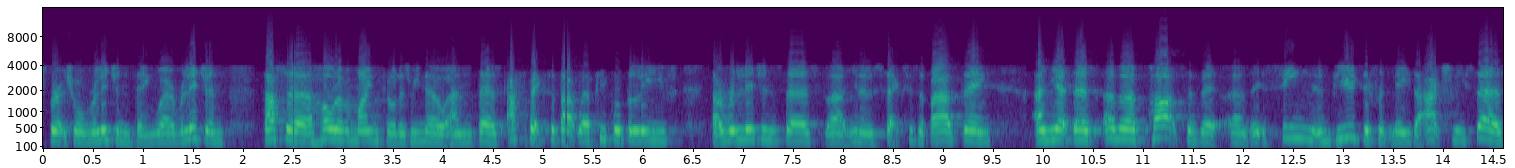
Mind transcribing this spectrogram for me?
spiritual religion thing, where religion that's a whole other minefield, as we know, and there's aspects of that where people believe that religion says that you know sex is a bad thing, and yet there's other parts of it uh, it's seen and viewed differently that actually says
